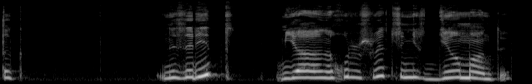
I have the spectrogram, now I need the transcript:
так? Незаріт я знаходжу швидше, ніж діаманти.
